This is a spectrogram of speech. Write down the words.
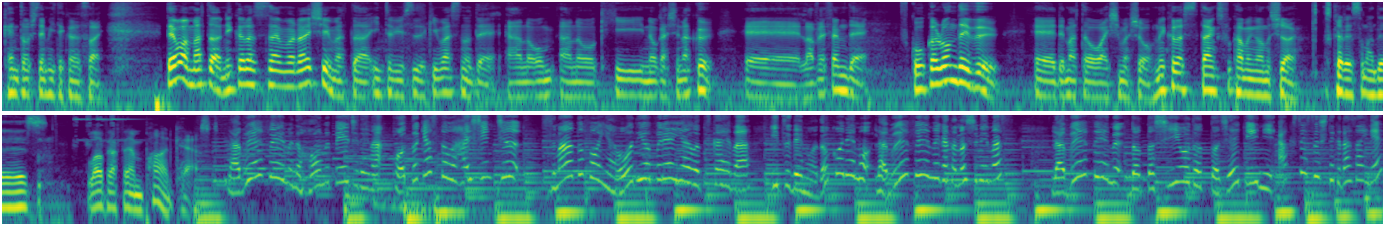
検討してみてください。ではまた、ニコラスさんは来週またインタビュー続きますので、あの、あの聞き逃しなく、えー、ラブ FM で福岡ロンデブー、えーでまたお会いしましょう。ニコラス、thanks for coming on the show. お疲れ様です。Love FM Podcast. ラブ f m のホームページではポッドキャストを配信中スマートフォンやオーディオプレイヤーを使えばいつでもどこでもラブ f m が楽しめますラブ FM.co.jp にアクセスしてくださいね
